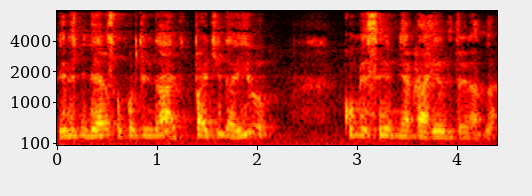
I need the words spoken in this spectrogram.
Eles me deram essa oportunidade. A partir daí eu comecei a minha carreira de treinador.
